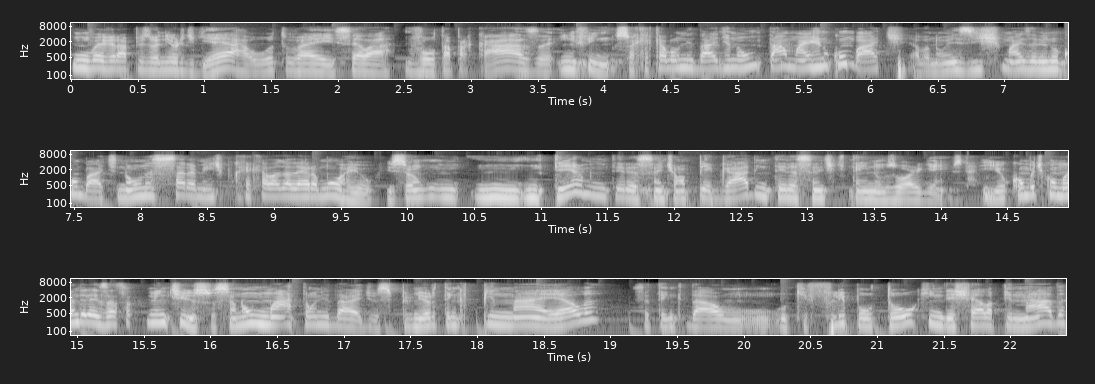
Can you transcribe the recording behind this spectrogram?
um vai virar prisioneiro de guerra, o outro vai, sei lá, voltar para casa, enfim. Só que aquela unidade não tá mais no combate, ela não existe mais ali no combate, não necessariamente porque aquela galera morreu. Isso é um, um, um termo interessante, é uma pegada interessante que tem nos wargames. E o Combat Commander é exatamente isso, você não mata a unidade, você primeiro tem que pinar ela você tem que dar um, o que flipa o token, deixar ela pinada.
